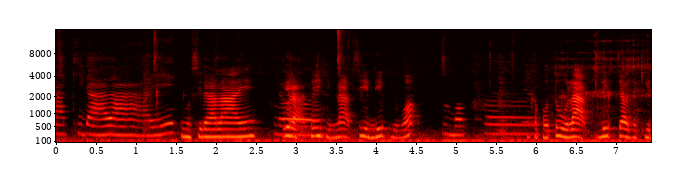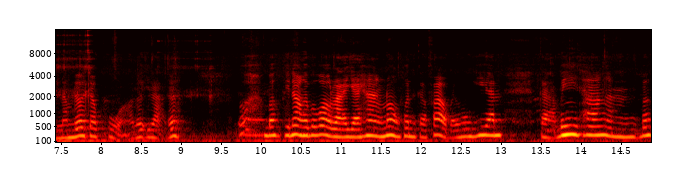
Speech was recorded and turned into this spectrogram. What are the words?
มาคิดาหลายกินหมกสีดาลายอีหล่ะเคยกินลาบซีนดิบอยู่บ่ บอกเคยกับประตูลาบดิบเจ้าจะกินน้ำเด้อเจ้าผัวเด้ออีหล่ะเด้อโอ้ย เบิ่งพี่น้องให้เบิ่งว่าลายยายห้างน้องเพิ่นก็ฟ้าไปโรงเรียนก็มีทางอันเบิ่ง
